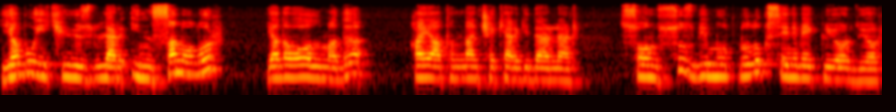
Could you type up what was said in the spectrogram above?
Ya bu iki yüzlüler insan olur ya da olmadı hayatından çeker giderler. Sonsuz bir mutluluk seni bekliyor diyor.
